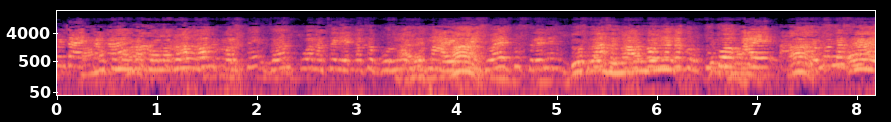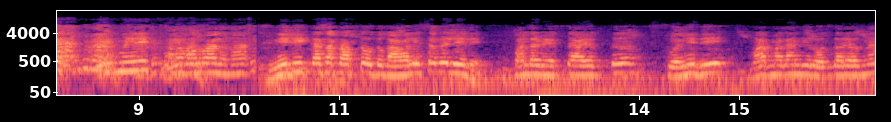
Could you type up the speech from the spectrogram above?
आपण प्रत्येक जण कोणाचं एकाचं बोलणं पूर्ण ऐकल्याशिवाय दुसऱ्याने कावकाव नका करू. तू तो काय? एक मिनिट मी बोलू राहिलो ना. निधी कसा प्राप्त होतो? गावाला सगळे लिहिले. पंधरा व्यक्त आयुक्त स्वनिधी महात्मा गांधी रोजगार योजना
